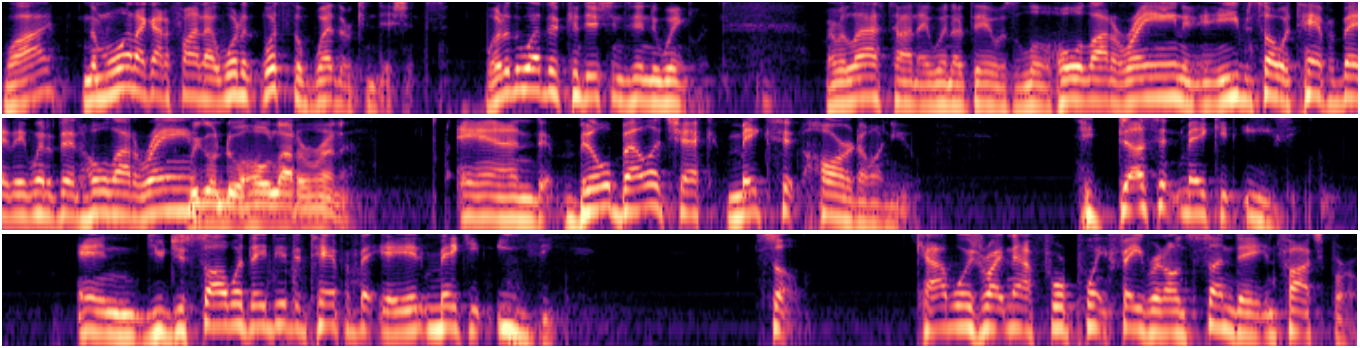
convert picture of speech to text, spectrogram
why? Number one, I got to find out what are, what's the weather conditions. What are the weather conditions in New England? Remember last time they went up there, it was a little, whole lot of rain, and even saw with Tampa Bay, they went up there and a whole lot of rain. We're gonna do a whole lot of running. And Bill Belichick makes it hard on you. He doesn't make it easy. And you just saw what they did to Tampa Bay. They didn't make it easy. So, Cowboys right now, four point favorite on Sunday in Foxborough.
